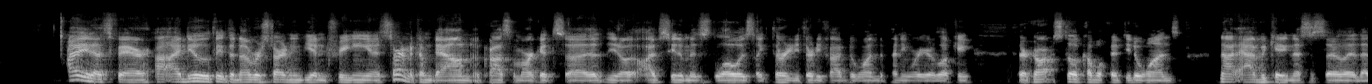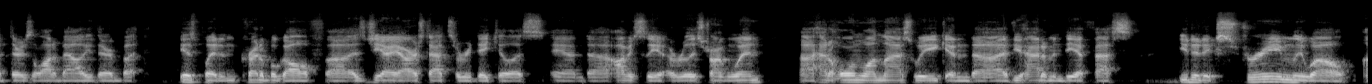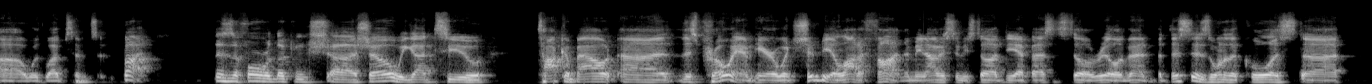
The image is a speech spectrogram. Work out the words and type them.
I think that's fair. I do think the number's starting to get intriguing and it's starting to come down across the markets. Uh, you know, I've seen them as low as like 30 to 35 to 1, depending where you're looking. There are still a couple 50 to 1s. Not advocating necessarily that there's a lot of value there, but he has played incredible golf. Uh, his GIR stats are ridiculous, and uh, obviously a really strong win. Uh, had a hole in one last week, and uh, if you had him in DFS, you did extremely well uh, with Webb Simpson. But this is a forward-looking sh- uh, show. We got to talk about this pro am here, which should be a lot of fun. I mean, obviously we still have DFS; it's still a real event, but this is one of the coolest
